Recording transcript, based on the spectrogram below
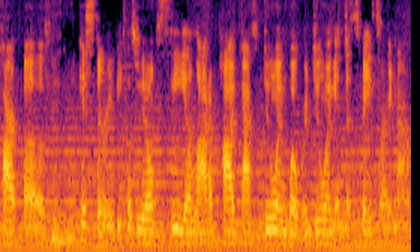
part of mm-hmm. history because we don't see a lot of podcasts doing what we're doing in this space right now.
